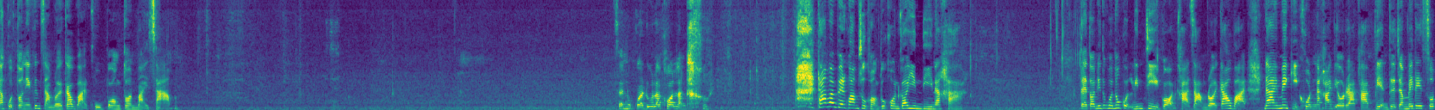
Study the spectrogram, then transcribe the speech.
นะ กดตอนนี้ขึ้นสามร้อยเก้าบาท คูปองตอนบ่ายสาม สนุกกว่าดูละครหลังเขาถ้ามันเป็นความสุขของทุกคนก็ยินดีนะคะ แต่ตอนนี้ทุกคนต้องกดลิ้นจี่ก่อนค่ะ 309 บาท ได้ไม่กี่คนนะคะ เดี๋ยวราคาเปลี่ยนเธอจะไม่ได้ซด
